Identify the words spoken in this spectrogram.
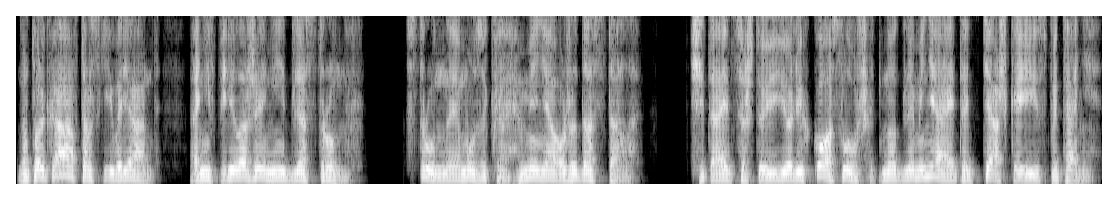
но только авторский вариант, а не в переложении для струнных. Струнная музыка меня уже достала. Считается, что ее легко слушать, но для меня это тяжкое испытание.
